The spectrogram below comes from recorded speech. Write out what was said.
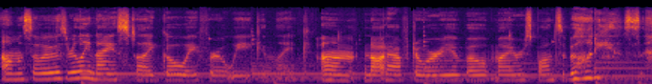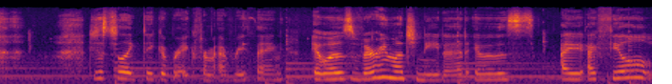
Um, so it was really nice to like go away for a week and like um, not have to worry about my responsibilities. Just to like take a break from everything. It was very much needed. It was, I, I feel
